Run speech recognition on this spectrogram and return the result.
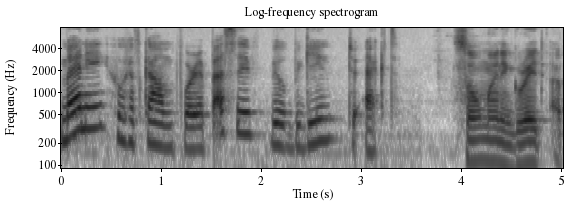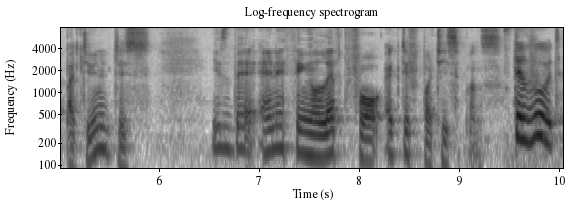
Many who have come for a passive will begin to act. So many great opportunities. Is there anything left for active participants? Still would.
